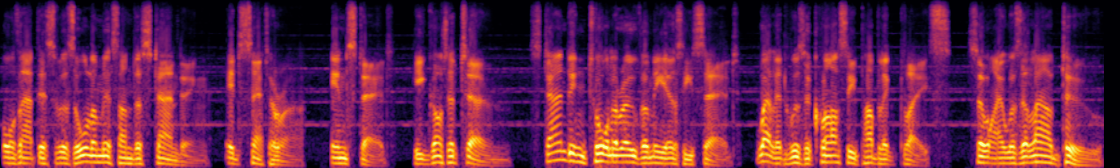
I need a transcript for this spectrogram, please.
or that this was all a misunderstanding, etc. Instead, he got a tone, standing taller over me as he said, well it was a quasi-public place, so I was allowed to.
